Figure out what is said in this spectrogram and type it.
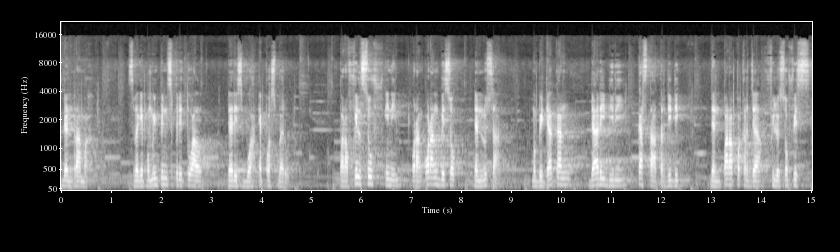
dan ramah, sebagai pemimpin spiritual dari sebuah epos baru. Para filsuf ini, orang-orang besok dan lusa, membedakan dari diri kasta terdidik dan para pekerja filosofis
